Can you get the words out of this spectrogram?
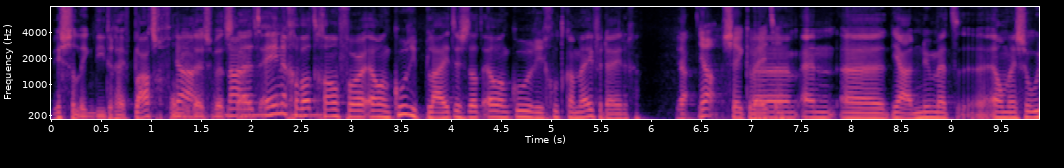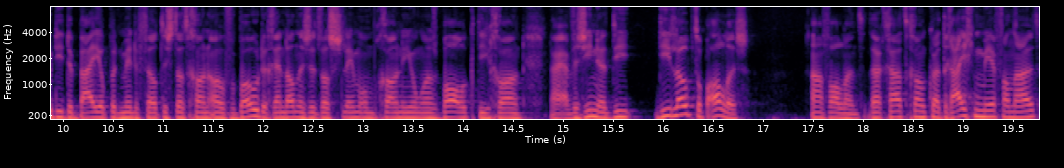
wisseling die er heeft plaatsgevonden in deze wedstrijd. Nou, het enige wat gewoon voor El Kouri pleit, is dat El Kouri goed kan meeverdedigen. Ja, zeker weten. Ehm, en eh, ja, nu met eh, El Saoudi erbij op het middenveld is dat gewoon overbodig. En dan is het wel slim om gewoon een jongen als Balk, die gewoon, nou ja, we zien het, die, die loopt op alles aanvallend. Daar gaat gewoon qua dreiging meer van uit.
